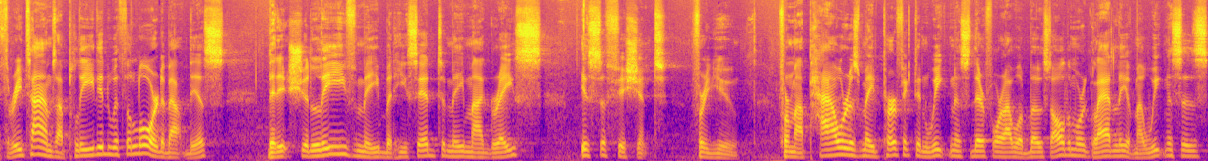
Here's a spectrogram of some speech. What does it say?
three times I pleaded with the Lord about this, that it should leave me. But he said to me, My grace is sufficient for you for my power is made perfect in weakness, therefore I will boast all the more gladly of my weaknesses,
